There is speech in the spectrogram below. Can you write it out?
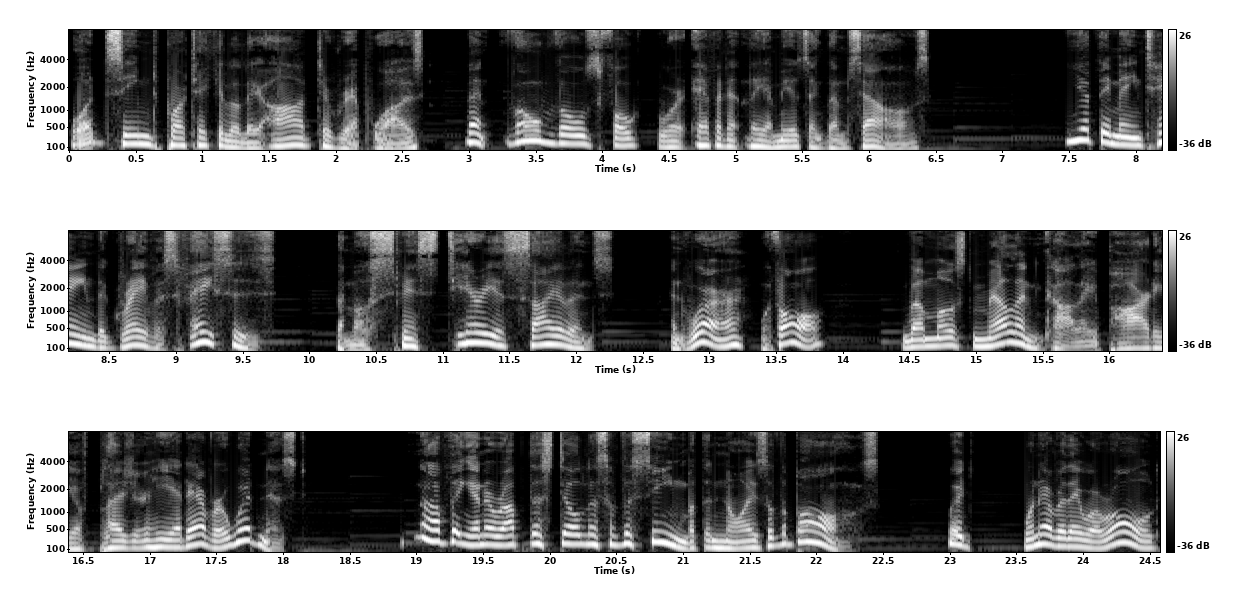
What seemed particularly odd to Rip was that though those folk were evidently amusing themselves, yet they maintained the gravest faces, the most mysterious silence, and were, withal, the most melancholy party of pleasure he had ever witnessed. Nothing interrupted the stillness of the scene but the noise of the balls, which, whenever they were rolled,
